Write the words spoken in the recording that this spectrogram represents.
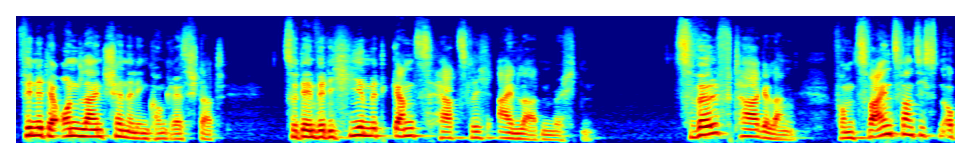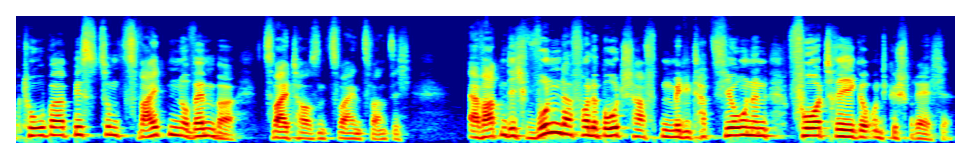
findet der Online-Channeling-Kongress statt, zu dem wir dich hiermit ganz herzlich einladen möchten. Zwölf Tage lang, vom 22. Oktober bis zum 2. November 2022, erwarten dich wundervolle Botschaften, Meditationen, Vorträge und Gespräche.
